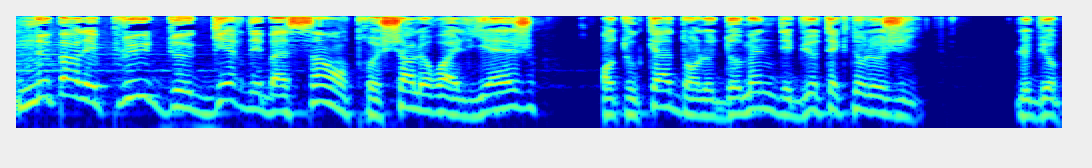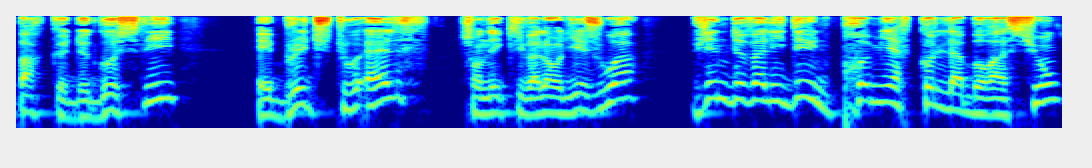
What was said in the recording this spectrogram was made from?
Ne parlez plus de guerre des bassins entre Charleroi et Liège, en tout cas dans le domaine des biotechnologies. Le bioparc de Gossely et Bridge to Health, son équivalent liégeois, viennent de valider une première collaboration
